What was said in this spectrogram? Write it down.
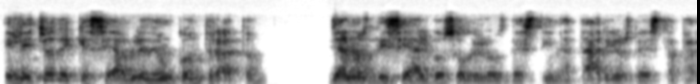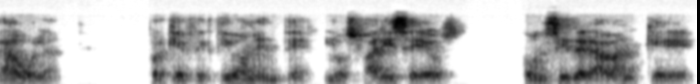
El hecho de que se hable de un contrato ya nos dice algo sobre los destinatarios de esta parábola, porque efectivamente los fariseos consideraban que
